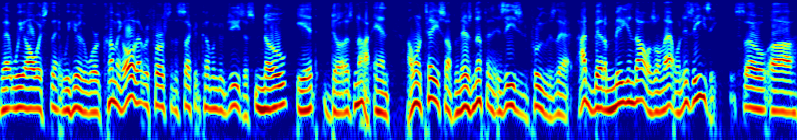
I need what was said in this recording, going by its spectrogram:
that we always think we hear the word coming. Oh, that refers to the second coming of Jesus. No, it does not. And I want to tell you something. There's nothing as easy to prove as that. I'd bet a million dollars on that one. It's easy. So uh,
